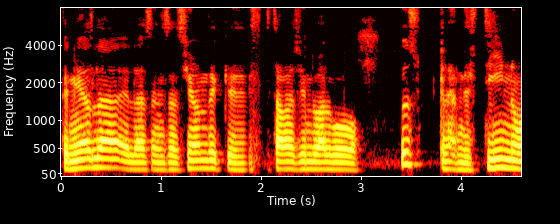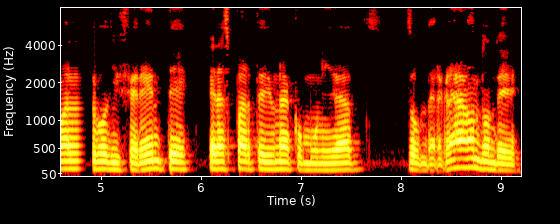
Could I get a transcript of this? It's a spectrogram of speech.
Tenías la, la sensación de que estabas yendo algo pues, clandestino, algo diferente. Eras parte de una comunidad underground donde,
